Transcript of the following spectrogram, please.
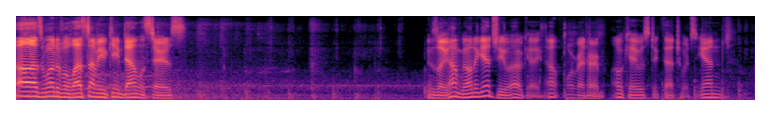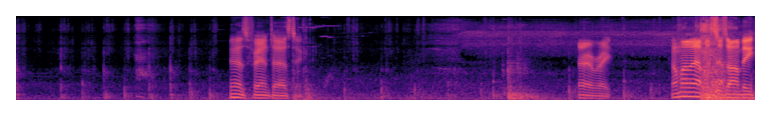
oh, that's wonderful. Last time he came down the stairs. He was like, I'm to get you. Okay. Oh, more red herb. Okay, we'll stick that towards the end. That's fantastic. Alright. Come on out, Mr. Zombie.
